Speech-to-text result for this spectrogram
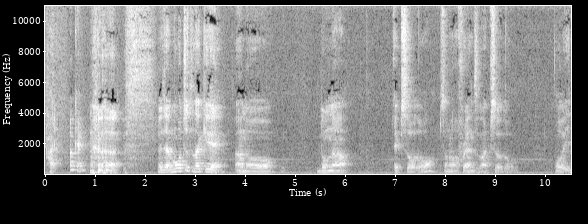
はい Okay. じゃあもうちょっとだけあの どんなエピソードをそのフレンズのエピソードをい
